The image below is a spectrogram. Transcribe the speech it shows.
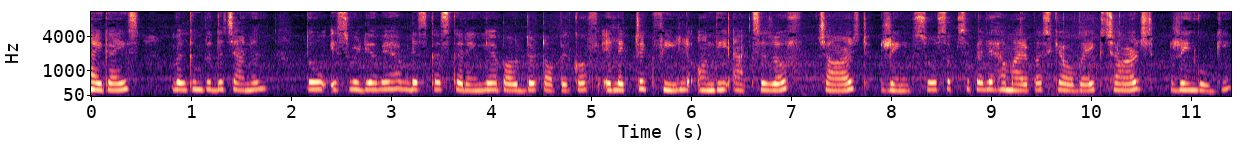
Hi guys welcome to the channel तो इस वीडियो में हम डिस्कस करेंगे about the topic of electric field on the axis of charged ring so सबसे पहले हमारे पास क्या होगा? एक चार्ज्ड रिंग होगी।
